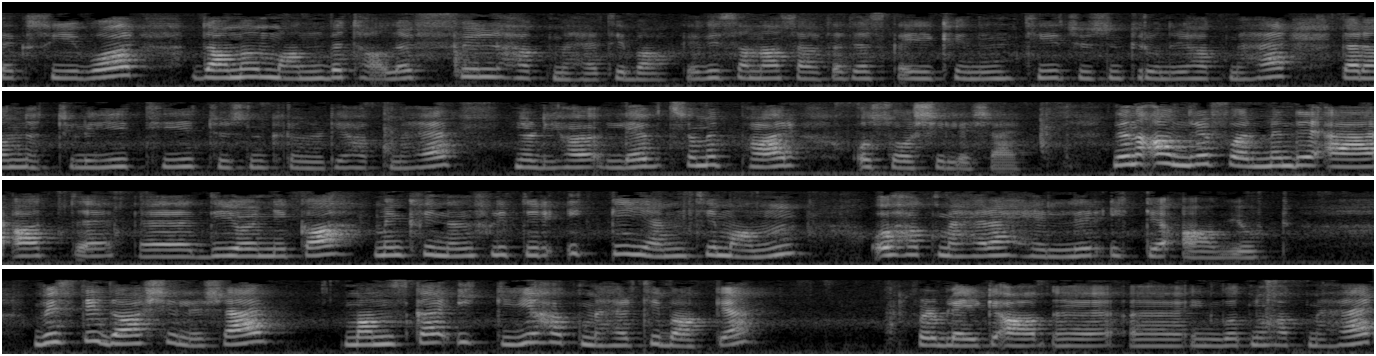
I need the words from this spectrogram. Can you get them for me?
6, 7 år, da må mannen betale full hakmehet tilbake. Hvis han har sagt at jeg skal gi kvinnen 10 000 kroner i hakmehet, da er han nødt til å gi 10 000 kroner til hakmehet når de har levd som et par, og så skiller seg. Den andre formen det er at eh, de gjør nikah, men kvinnen flytter ikke hjem til mannen, og hakmeher er heller ikke avgjort. Hvis de da skiller seg, man skal ikke gi hakmeher tilbake, for det ble ikke uh, inngått noe hakmeher,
